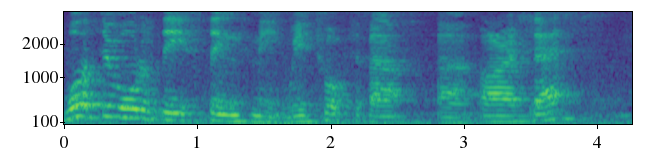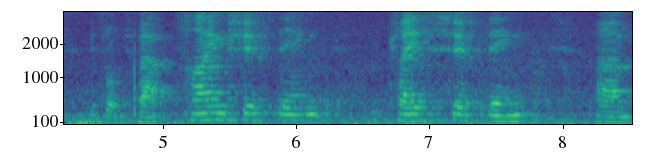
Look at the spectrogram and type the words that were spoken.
what do all of these things mean? We've talked about uh, RSS, we talked about time shifting, place shifting, um,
